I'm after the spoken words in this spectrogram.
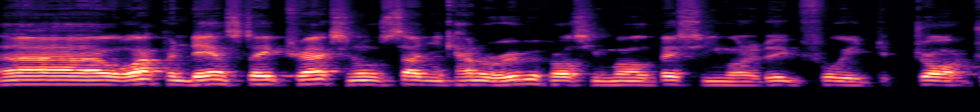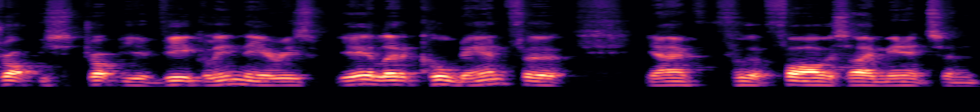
uh, or up and down steep tracks, and all of a sudden you come to a river crossing. Well, the best thing you want to do before you drop drop drop your vehicle in there is yeah, let it cool down for you know for five or so minutes and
